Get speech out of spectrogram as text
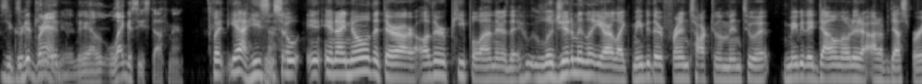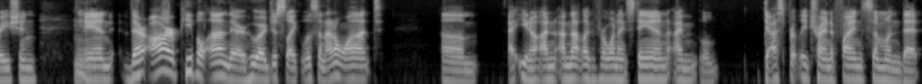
He's a It's a good brand, dude. Yeah, legacy stuff, man. But yeah, he's so, and I know that there are other people on there that who legitimately are like maybe their friend talked to them into it, maybe they downloaded it out of desperation, Yeah. and there are people on there who are just like, listen, I don't want, um, I, you know, I'm I'm not looking for one night stand. I'm desperately trying to find someone that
